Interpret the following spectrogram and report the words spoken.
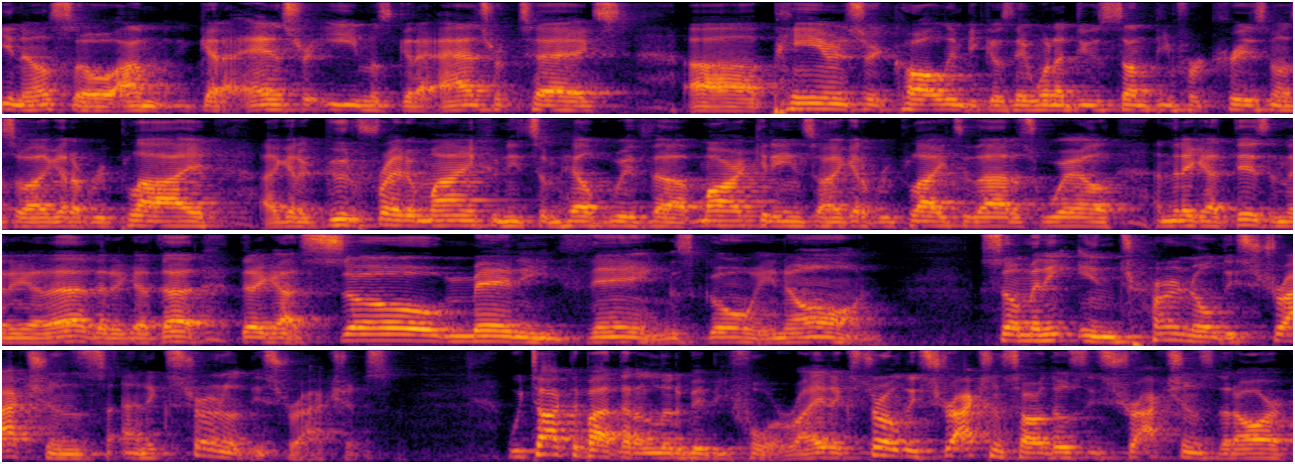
you know, so I'm gonna answer emails, gonna answer texts. Uh, parents are calling because they want to do something for Christmas, so I gotta reply. I got a good friend of mine who needs some help with uh, marketing, so I gotta reply to that as well. And then I got this, and then I got that, then I got that, then I got so many things going on, so many internal distractions and external distractions. We talked about that a little bit before, right? External distractions are those distractions that are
